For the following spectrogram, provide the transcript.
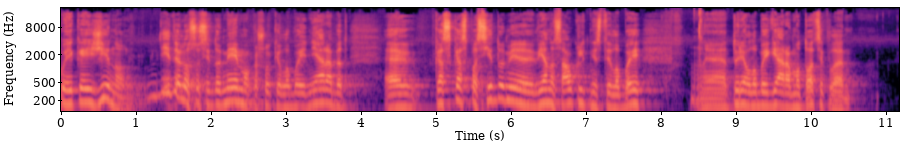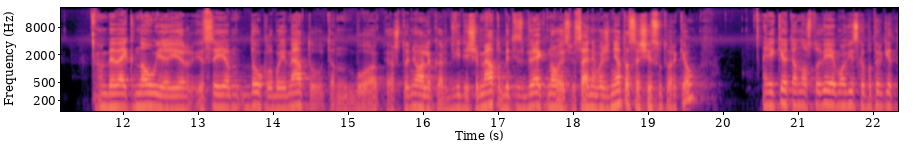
vaikai žino, didelio susidomėjimo kažkokio labai nėra, bet e, kas, kas pasidomi, vienas auklitinis tai labai, e, turėjau labai gerą motociklą, beveik naują ir jisai jam daug labai metų, ten buvo apie 18 ar 20 metų, bet jis beveik naujas, visai nevažinėtas, aš jį sutvarkiau. Reikėjo ten nuo stovėjimo viską patvarkyti.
